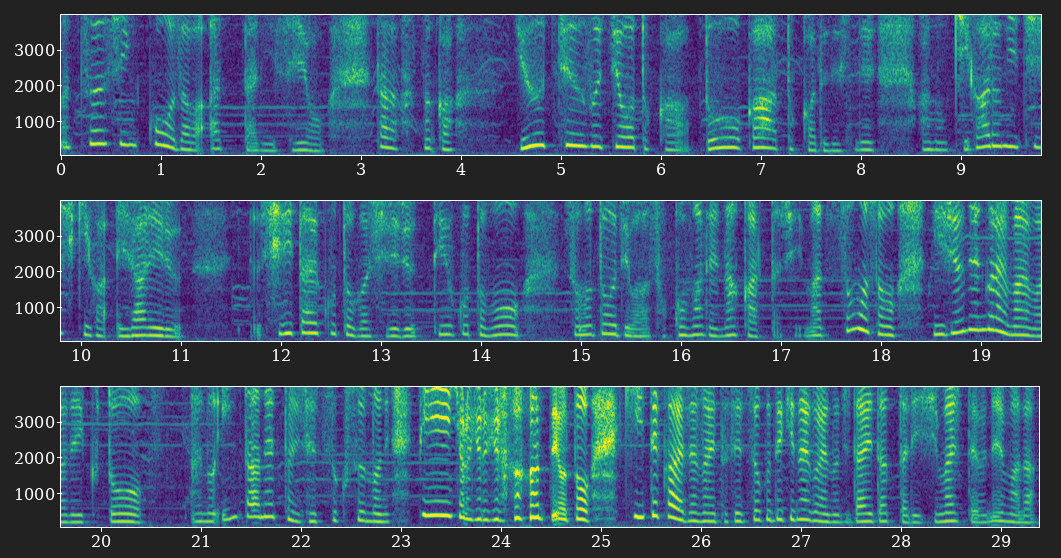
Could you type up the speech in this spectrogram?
まあ、通信講座はあったにせよ。ただ、なんか、YouTube 上とか動画とかでですねあの気軽に知識が得られる知りたいことが知れるっていうこともその当時はそこまでなかったしまずそもそも20年ぐらい前まで行くとあのインターネットに接続するのにピーヒョロヒョロヒョロって音を聞いてからじゃないと接続できないぐらいの時代だったりしましたよねまだ。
